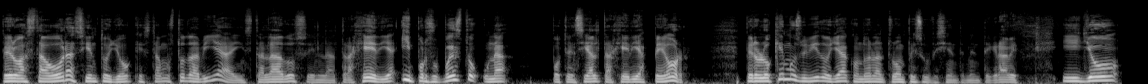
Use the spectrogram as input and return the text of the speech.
Pero hasta ahora siento yo que estamos todavía instalados en la tragedia y por supuesto una potencial tragedia peor. Pero lo que hemos vivido ya con Donald Trump es suficientemente grave. Y yo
